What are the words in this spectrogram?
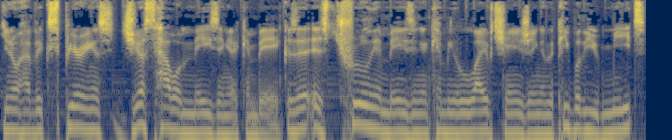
you know, have experienced just how amazing it can be because it is truly amazing. It can be life changing and the people that you meet,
